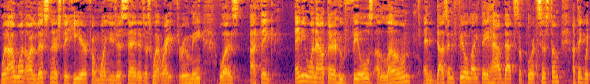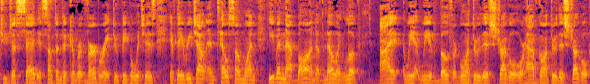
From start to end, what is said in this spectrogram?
What I want our listeners to hear from what you just said, it just went right through me, was I think anyone out there who feels alone and doesn't feel like they have that support system, I think what you just said is something that could reverberate through people, which is if they reach out and tell someone, even that bond of knowing, look, I we we both are going through this struggle or have gone through this struggle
